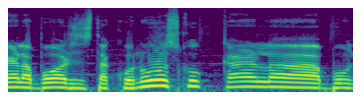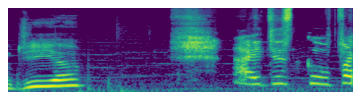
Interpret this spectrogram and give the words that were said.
Carla Borges está conosco. Carla, bom dia. Ai, desculpa,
